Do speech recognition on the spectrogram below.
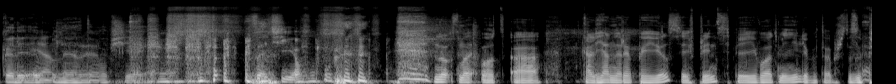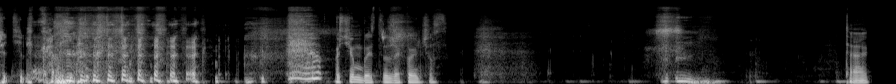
Кальянный Бля, это рэп. вообще... Зачем? Ну, вот а, кальянный рэп появился, и, в принципе, его отменили, потому что запретили кальян. Очень быстро закончился. Так,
